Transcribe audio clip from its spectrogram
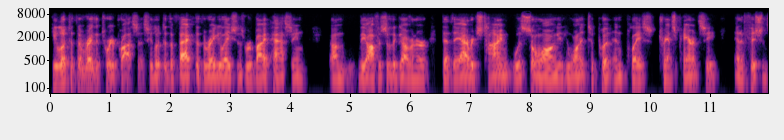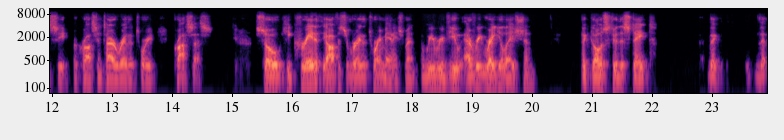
he looked at the regulatory process. He looked at the fact that the regulations were bypassing um, the office of the governor, that the average time was so long, and he wanted to put in place transparency and efficiency across the entire regulatory process. So he created the Office of Regulatory Management. We review every regulation that goes through the state that that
